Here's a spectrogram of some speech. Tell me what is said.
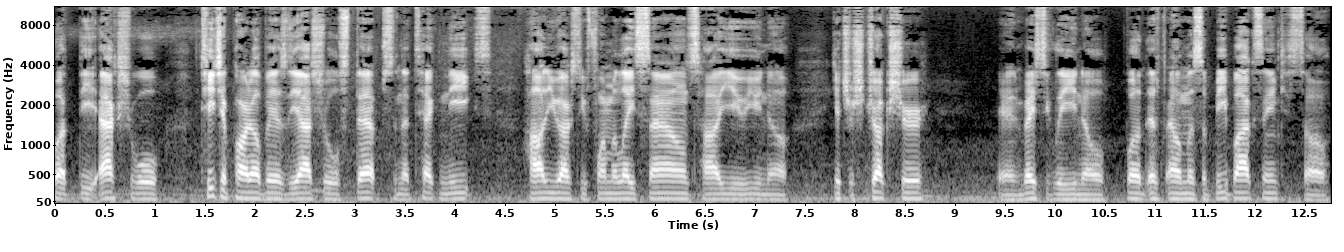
But the actual teaching part of it is the actual steps and the techniques. How you actually formulate sounds. How you you know get your structure and basically you know what elements of beatboxing. So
